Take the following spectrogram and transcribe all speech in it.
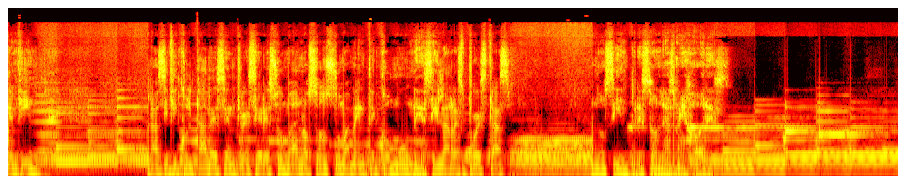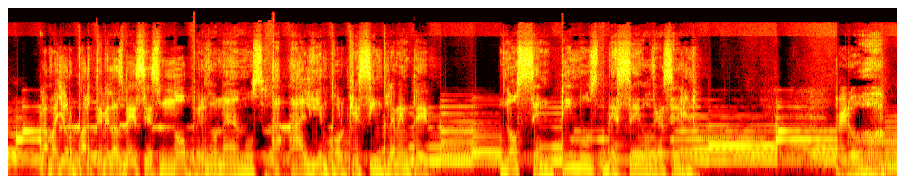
En fin, las dificultades entre seres humanos son sumamente comunes y las respuestas no siempre son las mejores. La mayor parte de las veces no perdonamos a alguien porque simplemente no sentimos deseo de hacerlo. Pero,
